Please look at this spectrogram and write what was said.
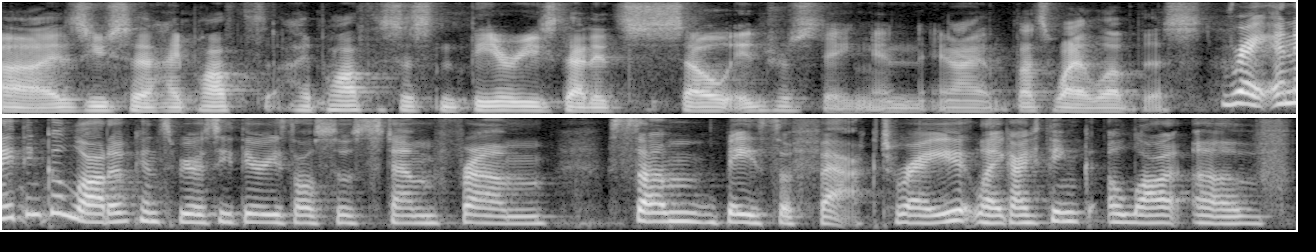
uh, as you said, hypoth- hypothesis and theories that it's so interesting, and and I that's why I love this. Right. And I think a lot of conspiracy theories also stem from some base of fact, right? Like, I think a lot of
